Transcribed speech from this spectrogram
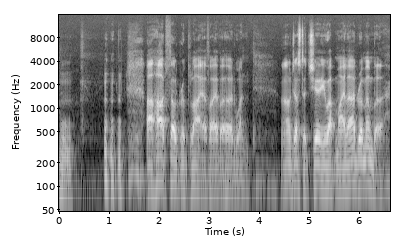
a heartfelt reply, if I ever heard one. Well, just to cheer you up, my lad, remember,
